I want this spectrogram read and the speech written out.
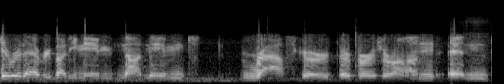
get rid of everybody named not named Rask or, or Bergeron, and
